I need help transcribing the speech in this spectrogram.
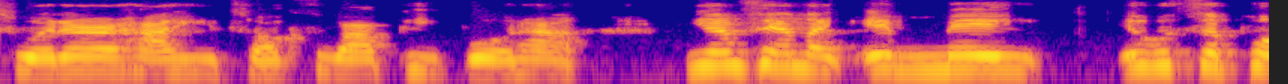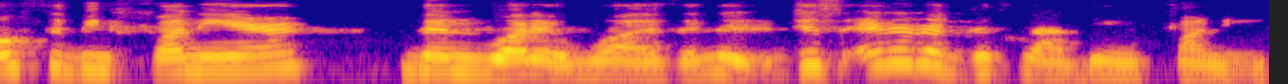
Twitter, how he talks about people, and how you know what I'm saying, like it made it was supposed to be funnier than what it was, and it just ended up just not being funny.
